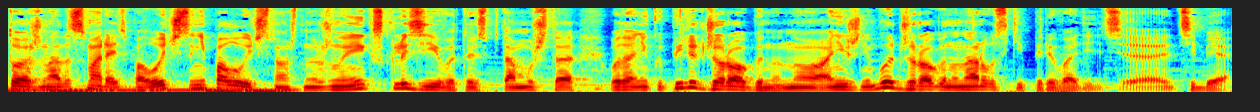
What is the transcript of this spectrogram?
тоже надо смотреть, получится, не получится, потому что нужны эксклюзивы. То есть потому что вот они купили Джо Рогана, но они же не будут Джо Рогана на русский переводить э, тебе.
